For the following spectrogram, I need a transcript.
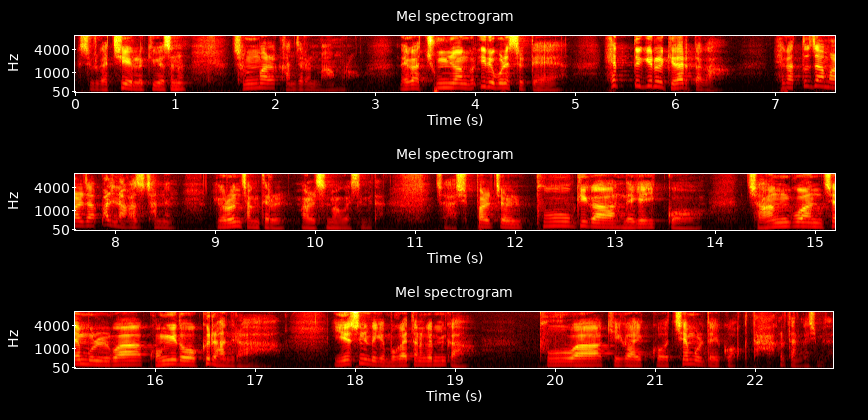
그래서 우리가 지혜를 얻기 위해서는 정말 간절한 마음으로 내가 중요한 걸 잃어버렸을 때 해 뜨기를 기다렸다가 해가 뜨자마자 빨리 나가서 찾는 이런 상태를 말씀하고 있습니다. 자, 18절 부귀가 내게 있고 장구한 재물과 공의도 그러하니라. 예수님에게 뭐가 있다는 겁니까? 부와 기가 있고 재물도 있고 다 그렇다는 것입니다.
